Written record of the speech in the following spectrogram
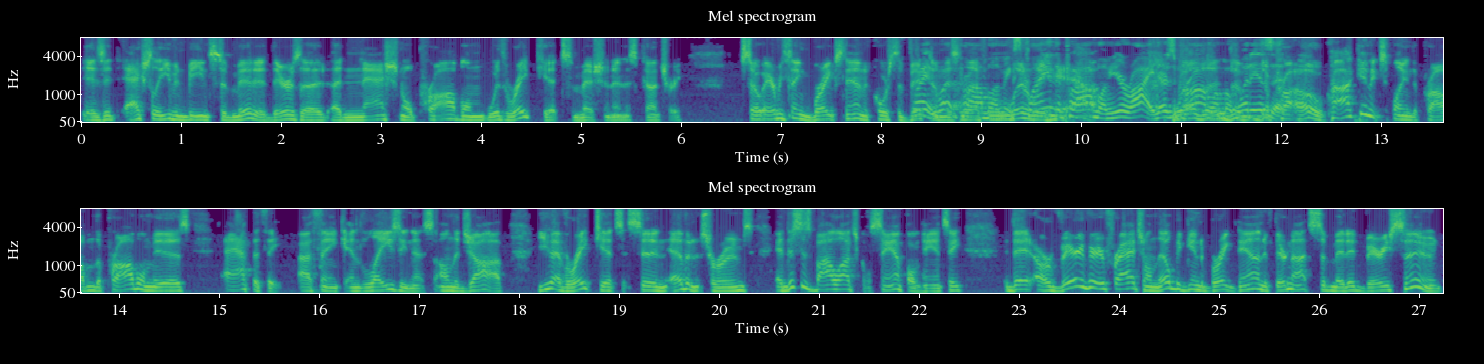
is it actually even being submitted there's a, a national problem with rape kit submission in this country so everything breaks down. Of course, the victim right, is problem? left Explain the problem. You're right. There's a well, problem, the, the, but what is it? Pro- oh, I can explain the problem. The problem is apathy, I think, and laziness on the job. You have rape kits that sit in evidence rooms, and this is biological sample, Nancy, that are very, very fragile, and they'll begin to break down if they're not submitted very soon.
